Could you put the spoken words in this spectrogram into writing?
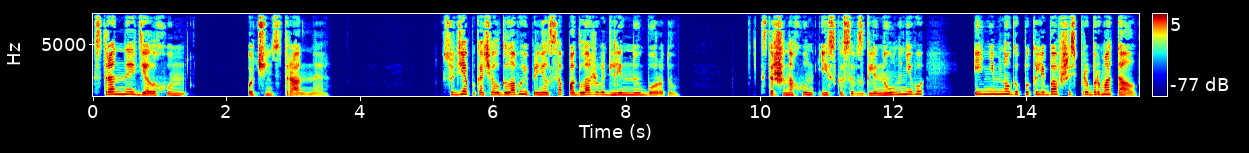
Странное дело, Хун, очень странное. Судья покачал головой и принялся поглаживать длинную бороду. Старшина Хун искоса взглянул на него и, немного поколебавшись, пробормотал.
